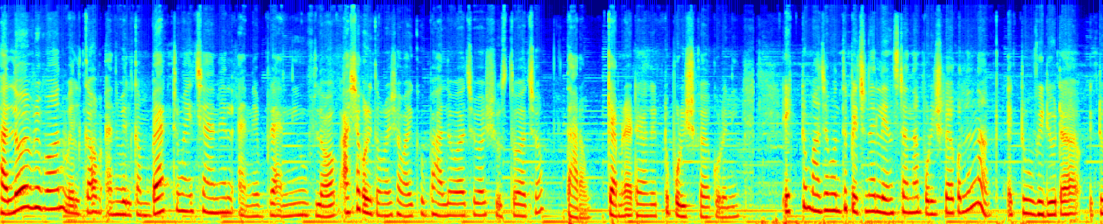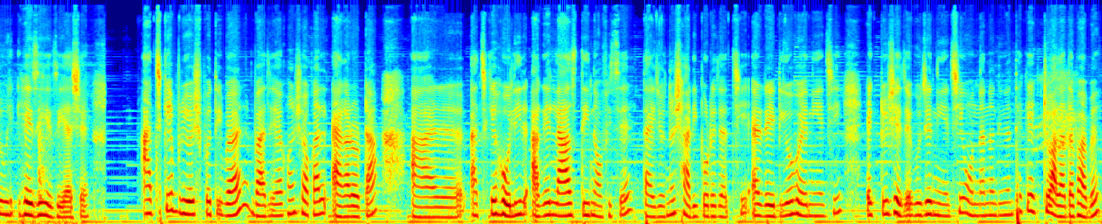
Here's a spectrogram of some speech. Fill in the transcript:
Hello everyone welcome and welcome back to my channel and a brand new blog আশা করি তোমরা সবাই খুব ভালো আছো আর সুস্থ আছো। দাঁড়াও ক্যামেরাটা আগে একটু পরিষ্কার করে নিই। একটু মাঝে মধ্যে পেছনের লেন্সটা না পরিষ্কার করলে না একটু ভিডিওটা একটু হেজি হেজি আসে। আজকে বৃহস্পতিবার, বাজে এখন সকাল এগারোটা আর আজকে হোলির আগে লাস্ট দিন অফিসে তাই জন্য শাড়ি পরে যাচ্ছি আর রেডিও হয়ে নিয়েছি, একটু সেজে গুজে নিয়েছি, অন্যান্য দিনের থেকে একটু আলাদাভাবে।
